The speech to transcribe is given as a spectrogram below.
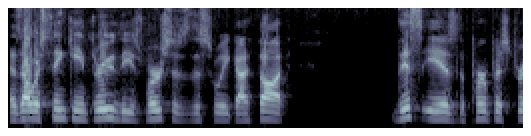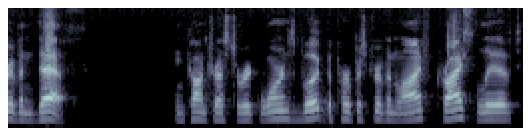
As I was thinking through these verses this week, I thought this is the purpose driven death. In contrast to Rick Warren's book, The Purpose Driven Life, Christ lived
